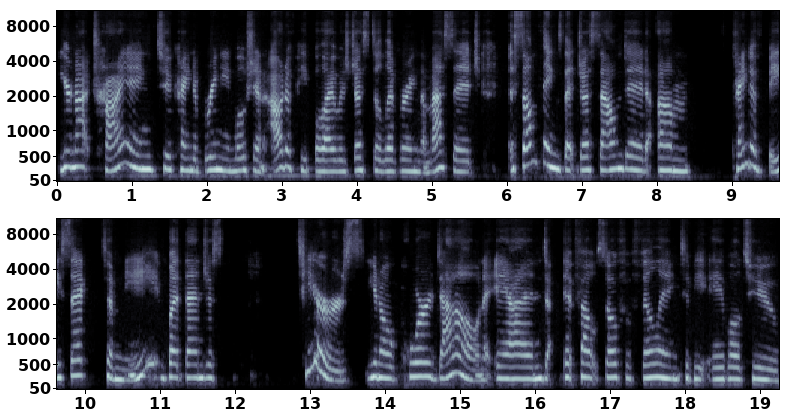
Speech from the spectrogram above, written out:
you're not trying to kind of bring emotion out of people. I was just delivering the message. Some things that just sounded um, kind of basic to me, but then just tears, you know, poured down. And it felt so fulfilling to be able to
